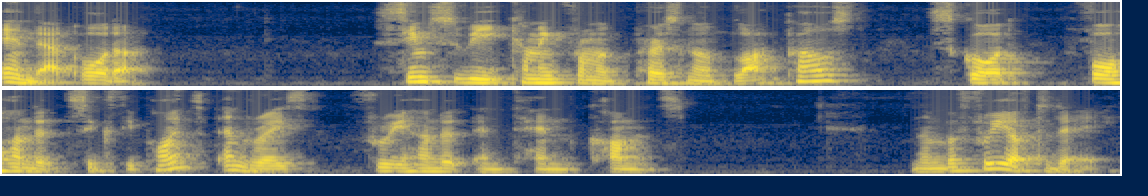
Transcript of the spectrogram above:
In that order. Seems to be coming from a personal blog post, scored 460 points and raised 310 comments. Number three of today,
